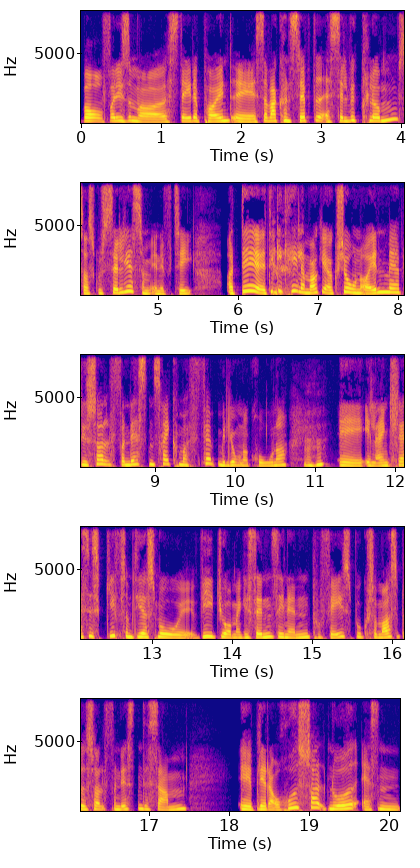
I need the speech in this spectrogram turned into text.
hvor for ligesom at state a point, øh, så var konceptet, at selve klummen så skulle sælges som NFT. Og det, det gik helt amok i auktion og endte med at blive solgt for næsten 3,5 millioner kroner. Mm-hmm. Øh, eller en klassisk gift, som de her små øh, videoer, man kan sende til hinanden på Facebook, som også er blevet solgt for næsten det samme. Øh, bliver der overhovedet solgt noget af sådan,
